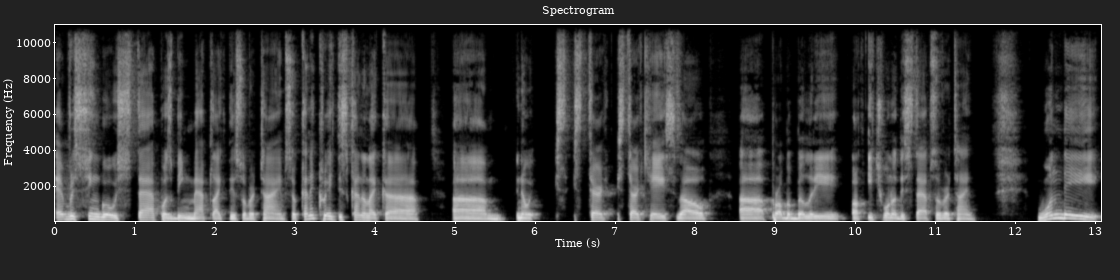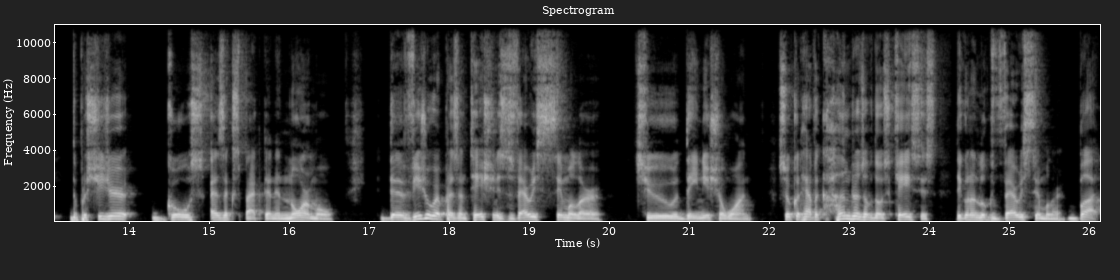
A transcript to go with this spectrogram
every single step was being mapped like this over time. So kind of create this kind of like a, um, you know, stair, staircase well, uh, probability of each one of the steps over time. One day the procedure goes as expected and normal. The visual representation is very similar to the initial one. So you could have like hundreds of those cases. They're going to look very similar. But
